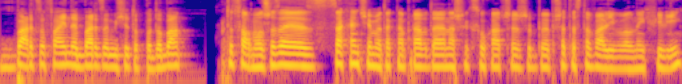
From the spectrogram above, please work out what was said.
Bardzo fajne, bardzo mi się to podoba. To co, może zachęcimy tak naprawdę naszych słuchaczy, żeby przetestowali w wolnej chwili,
